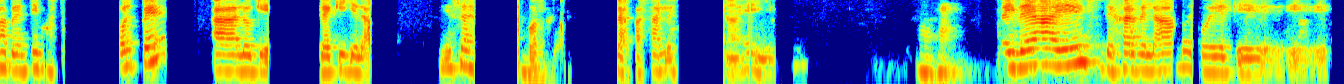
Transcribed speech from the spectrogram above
aprendimos de golpe a lo que aquí y la y esa es la cosa, traspasarles a ellos. La idea es dejar de lado el que, eh,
